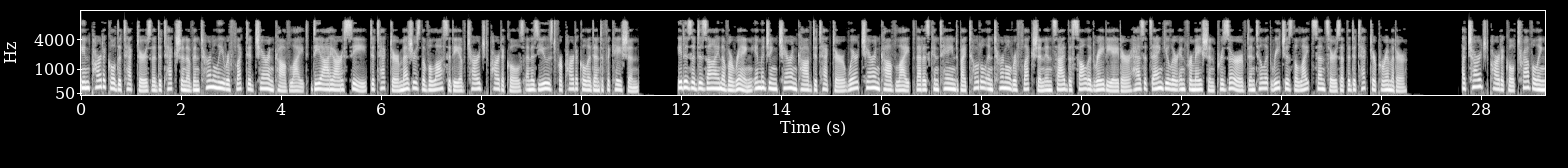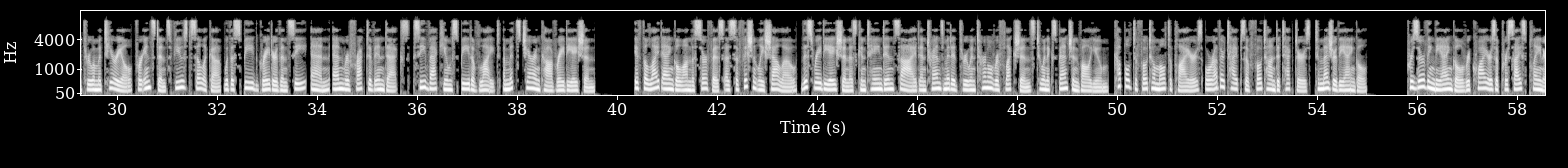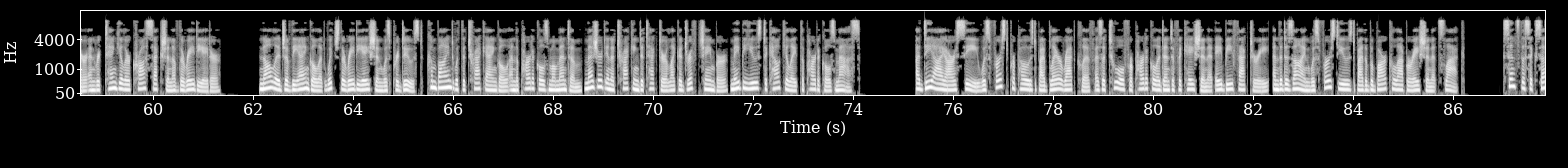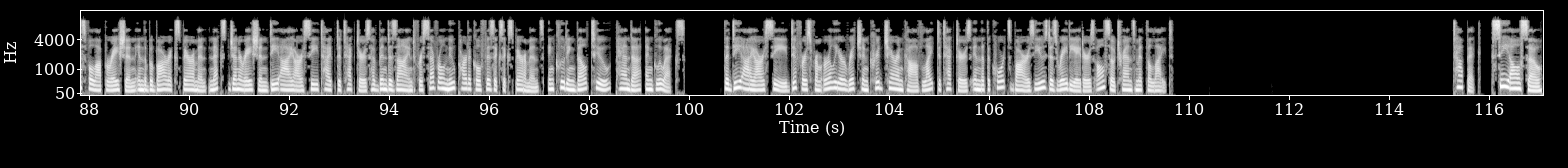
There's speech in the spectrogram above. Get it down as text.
In particle detectors a detection of internally reflected Cherenkov light detector measures the velocity of charged particles and is used for particle identification. It is a design of a ring imaging Cherenkov detector where Cherenkov light that is contained by total internal reflection inside the solid radiator has its angular information preserved until it reaches the light sensors at the detector perimeter. A charged particle traveling through a material for instance fused silica with a speed greater than c, n, n refractive index, c vacuum speed of light emits Cherenkov radiation. If the light angle on the surface is sufficiently shallow, this radiation is contained inside and transmitted through internal reflections to an expansion volume, coupled to photomultipliers or other types of photon detectors, to measure the angle. Preserving the angle requires a precise planar and rectangular cross-section of the radiator. Knowledge of the angle at which the radiation was produced, combined with the track angle and the particle's momentum measured in a tracking detector like a drift chamber may be used to calculate the particle's mass. A DIRC was first proposed by Blair Ratcliffe as a tool for particle identification at AB Factory, and the design was first used by the Babar collaboration at SLAC. Since the successful operation in the Babar experiment next-generation DIRC-type detectors have been designed for several new particle physics experiments, including Belle 2, Panda, and GlueX. The DIRC differs from earlier Rich and Crid Cherenkov light detectors in that the quartz bars used as radiators also transmit the light. See also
